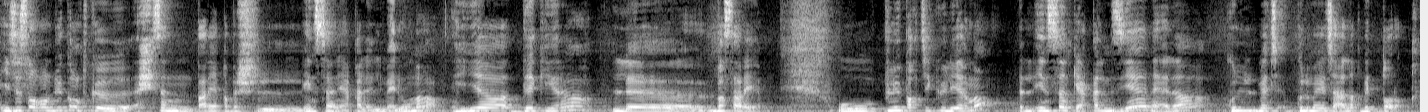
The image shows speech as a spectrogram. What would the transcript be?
ils se sont rendus compte que أحسن طريقة باش الإنسان يعقل على المعلومة هي الذاكره البصرية. و plus particulièrement الإنسان كيعقل مزيان على كل ما كل ما يتعلق بالطرق.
